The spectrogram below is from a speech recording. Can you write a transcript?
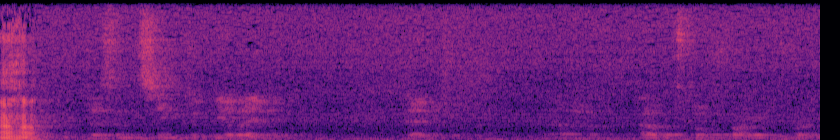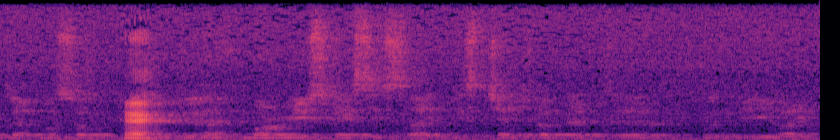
Uh -huh. It Doesn't seem to be like that uh, helpful for for example. So yeah. do you have more use cases like this change log that uh, would be like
